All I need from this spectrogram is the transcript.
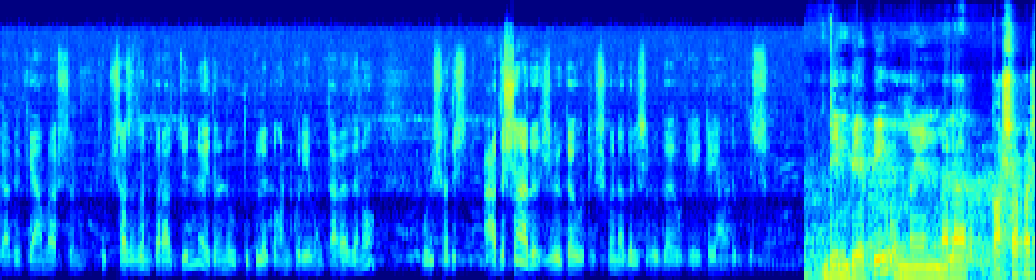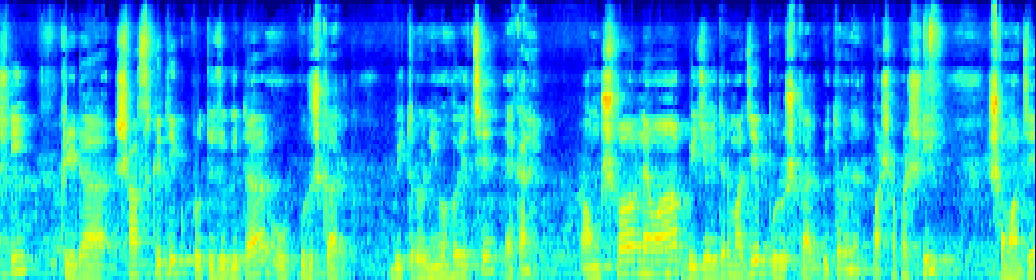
যাদেরকে আমরা খুব সচেতন করার জন্য এই ধরনের উদ্যোগগুলো গ্রহণ করি এবং তারা যেন ভবিষ্যতে আদর্শ নাগরিক হিসেবে গড়ে ওঠে সুনাগরিক হিসেবে গড়ে ওঠে, এটাই আমাদের উদ্দেশ্য। দিনব্যাপী উন্নয়ন মেলার পাশাপাশি ক্রীড়া, সাংস্কৃতিক প্রতিযোগিতা ও পুরস্কার বিতরণীয় হয়েছে এখানে। অংশ নেওয়া বিজয়ীদের মাঝে পুরস্কার বিতরণের পাশাপাশি সমাজে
